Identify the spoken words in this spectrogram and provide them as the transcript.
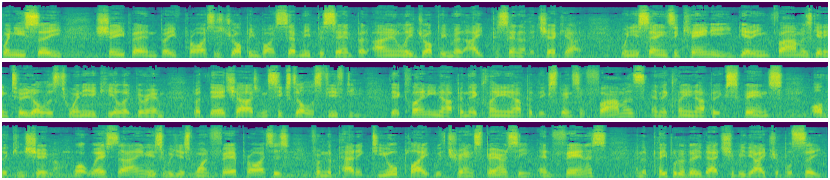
When you see sheep and beef prices dropping by 70% but only dropping at 8% at the checkout, when you're seeing zucchini getting farmers getting $2.20 a kilogram but they're charging $6.50, they're cleaning up and they're cleaning up at the expense of farmers and they're cleaning up at expense of the consumer. What we're saying is we just want fair prices from the paddock to your plate with transparency and fairness and the people to do that should be the ACCC.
